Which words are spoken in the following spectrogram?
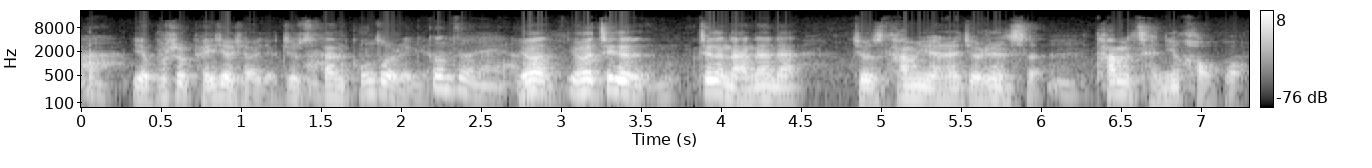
啊！也不是陪酒小姐，就是她的工作人员。工作人员。因为因为这个这个男的呢，就是他们原来就认识，他们曾经好过，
